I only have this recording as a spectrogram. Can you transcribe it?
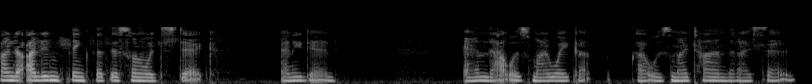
I I didn't think that this one would stick, and he did. And that was my wake up. That was my time that I said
